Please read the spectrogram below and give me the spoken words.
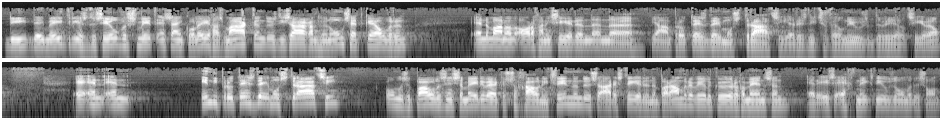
die Demetrius de zilversmid en zijn collega's maakten. Dus die zagen hun omzet kelderen. En de mannen organiseerden een, uh, ja, een protestdemonstratie. Er is niet zoveel nieuws op de wereld, zie je wel. En, en in die protestdemonstratie konden ze Paulus en zijn medewerkers zo gauw niet vinden. Dus ze arresteerden een paar andere willekeurige mensen. Er is echt niks nieuws onder de zon.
